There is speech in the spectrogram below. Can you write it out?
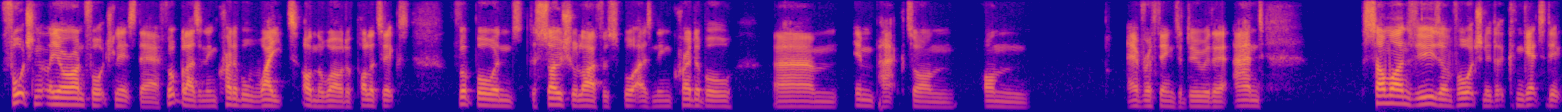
fortunately or unfortunately, it's there. Football has an incredible weight on the world of politics. Football and the social life of sport has an incredible um, impact on on everything to do with it. And someone's views, unfortunately, that can get to the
